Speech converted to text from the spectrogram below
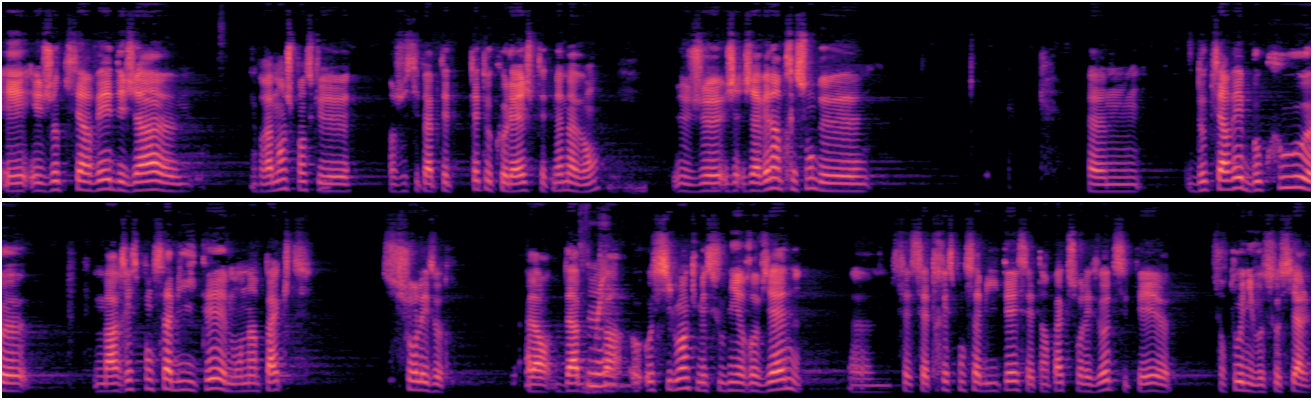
et, et j'observais déjà euh, vraiment, je pense que, je sais pas, peut-être peut-être au collège, peut-être même avant, j'avais l'impression de euh, d'observer beaucoup euh, ma responsabilité et mon impact sur les autres. Alors, aussi loin que mes souvenirs reviennent, euh, cette responsabilité, cet impact sur les autres, c'était euh, surtout au niveau social.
